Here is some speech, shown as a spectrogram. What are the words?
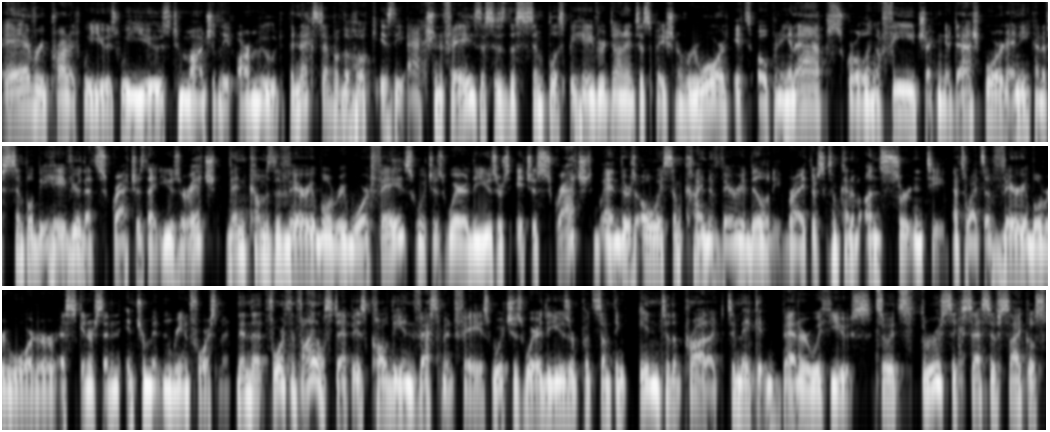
Every product we use, we use to modulate our mood. The next step of the hook is the action phase. This is the simplest behavior done in anticipation of reward. It's opening an app, scrolling a feed, checking a dashboard, any kind of simple behavior that scratches that user itch. Then comes the variable reward phase, which is where the user's itch is scratched. And there's always some kind of variability, right? There's some kind of uncertainty. That's why it's a variable reward, or as Skinner said, an intermittent reinforcement. Then the fourth and final step is called the investment phase, which is where the user puts something into the product to make it better with use. So it's through successive cycles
